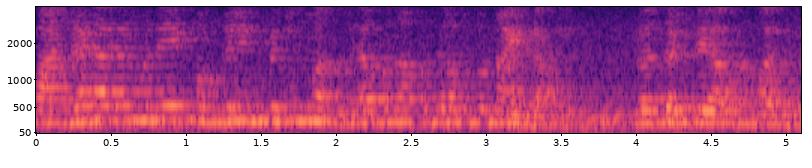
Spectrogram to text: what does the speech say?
पांढऱ्या डागांमध्ये एक फंगल इन्फेक्शन असतं. म्हणजे आपण आपण त्याला म्हणतो नाईट डाग. किंवा चट्टे आपण बाजू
